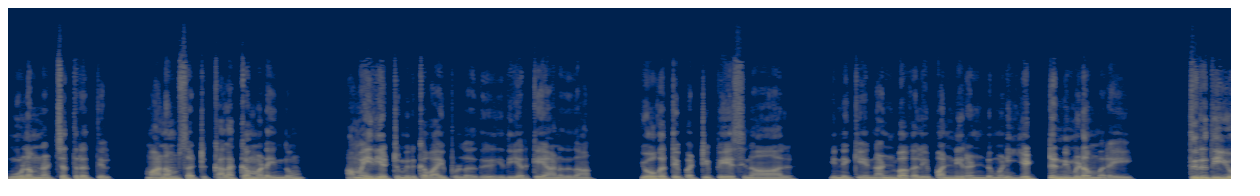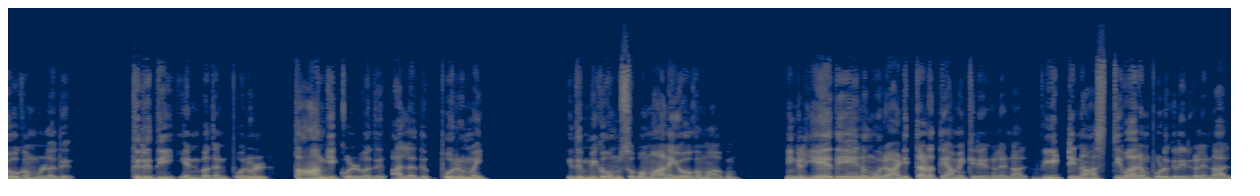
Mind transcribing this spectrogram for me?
மூலம் நட்சத்திரத்தில் மனம் சற்று கலக்கம் அடைந்தும் அமைதியற்றும் இருக்க வாய்ப்புள்ளது. இது இயற்கையானதுதான் யோகத்தை பற்றி பேசினால் இன்னைக்கு நண்பகலில் பன்னிரண்டு மணி எட்டு நிமிடம் வரை திருதி யோகம் உள்ளது. திருதி என்பதன் பொருள் தாங்கிக் கொள்வது அல்லது பொறுமை. இது மிகவும் சுபமான யோகமாகும். நீங்கள் ஏதேனும் ஒரு அடித்தளத்தை அமைக்கிறீர்கள் என்றால் வீட்டின் அஸ்திவாரம் போடுகிறீர்கள் என்றால்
